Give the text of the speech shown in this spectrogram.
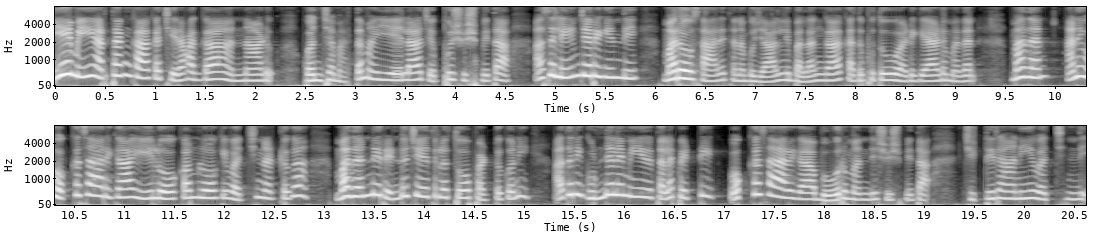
ఏమీ అర్థం కాక చిరాగ్గా అన్నాడు. కొంచెం అర్థమయ్యేలా చెప్పు సుష్మిత. అసలేం జరిగింది? మరోసారి తన భుజాల్ని బలంగా కదుపుతూ అడిగాడు మదన్. మదన్ అని ఒక్క ఒక్కసారిగా ఈ లోకంలోకి వచ్చినట్లుగా మదన్ని రెండు చేతులతో పట్టుకొని అతని గుండెల మీద తలపెట్టి ఒక్కసారిగా బోరుమంది సుష్మిత చిట్టిరాణి వచ్చింది.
